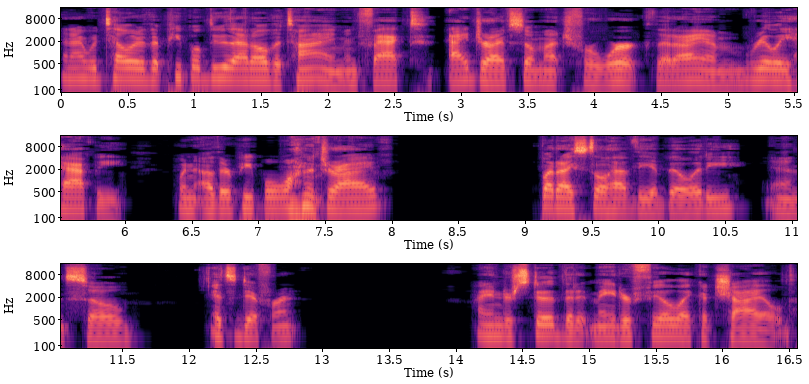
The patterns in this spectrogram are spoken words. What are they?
And I would tell her that people do that all the time. In fact, I drive so much for work that I am really happy when other people want to drive. But I still have the ability, and so it's different. I understood that it made her feel like a child,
